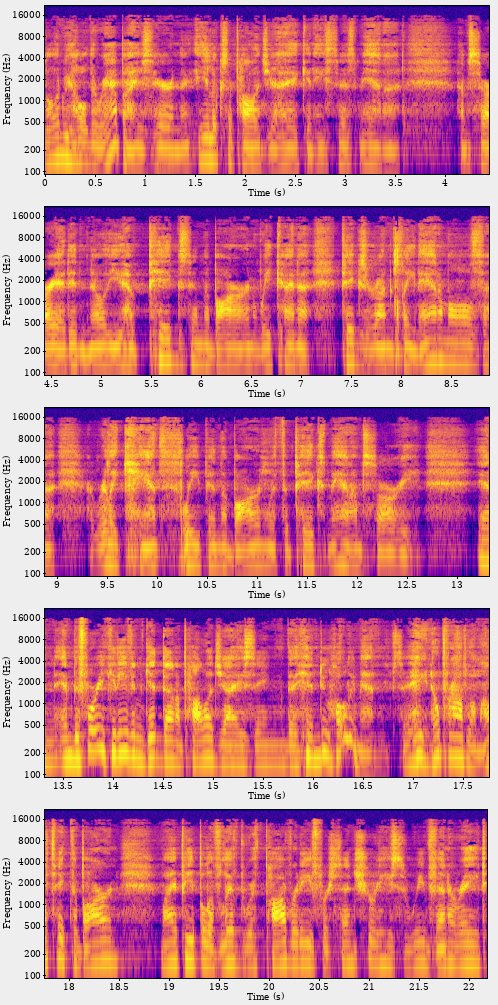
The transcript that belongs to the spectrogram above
lo and behold, the rabbi is there. And he looks apologetic and he says, Man, uh, I'm sorry, I didn't know you have pigs in the barn. We kind of, pigs are unclean animals. Uh, I really can't sleep in the barn with the pigs. Man, I'm sorry. And, and before he could even get done apologizing, the Hindu holy man said, Hey, no problem. I'll take the barn. My people have lived with poverty for centuries. We venerate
